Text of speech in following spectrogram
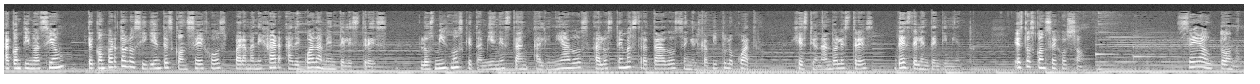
A continuación, te comparto los siguientes consejos para manejar adecuadamente el estrés los mismos que también están alineados a los temas tratados en el capítulo 4, gestionando el estrés desde el entendimiento. Estos consejos son, sé autónomo,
